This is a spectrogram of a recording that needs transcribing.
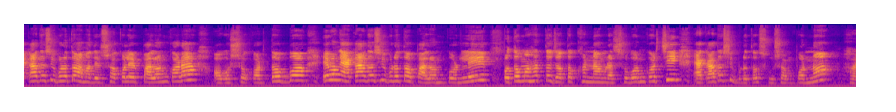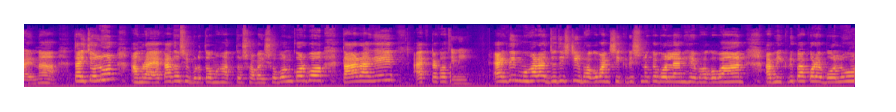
একাদশী ব্রত আমাদের সকলের পালন করা অবশ্য কর্তব্য এবং একাদশী ব্রত পালন করলে ব্রত মাহাত্ম যতক্ষণ না আমরা শ্রবণ করছি, একাদশী ব্রত সুসম্পন্ন হয় না। তাই চলুন, আমরা একাদশী ব্রত মাহাত্ম সবাই শোভন করব। তার আগে একটা কথা নেই একদিন মহারাজ যুধিষ্ঠির ভগবান শ্রীকৃষ্ণকে বললেন, হে ভগবান, আপনি কৃপা করে বলুন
